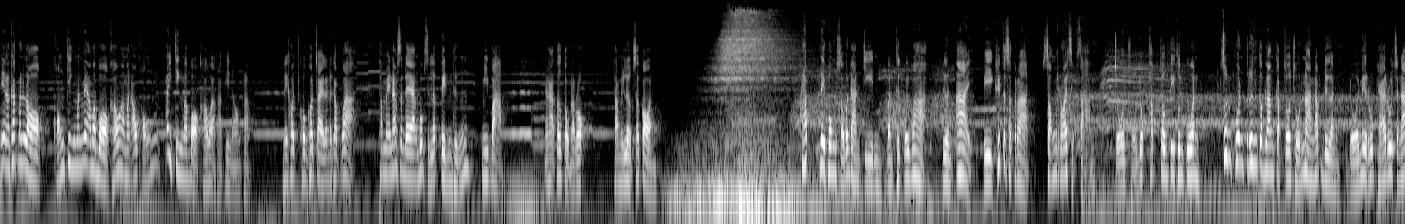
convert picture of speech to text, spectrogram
นี่แหละครับมันหลอกของจริงมันไม่เอามาบอกเขาอะมันเอาของไม่จริงมาบอกเขาอะครับพี่น้องครับอันนี้เขาคงเข้าใจแล้วนะครับว่าทำไมนักแสดงพวกศิลปินถึงมีบาปนะฮะต้องตกนรกทำให้เลิกซะก่อน ครับในพงศาวดารจีนบันทึกไว้ว่า เดือนอ้าย ปีคริสตศักราช 213 โจโฉยกทัพโจมตีซุนกวน ซุนกวนตรึงกำลังกับโจโฉนานนับเดือน โดยไม่รู้แพ้รู้ชนะ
